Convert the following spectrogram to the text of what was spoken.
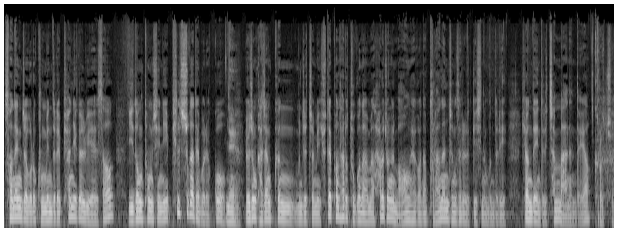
선행적으로 국민들의 편익을 위해서 이동통신이 필수가 돼 버렸고 네. 요즘 가장 큰 문제점이 휴대폰 하루 두고 나면 하루 종일 멍하거나 불안한 증세를 느끼시는 분들이 현대인들이 참 많은데요. 그렇죠.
